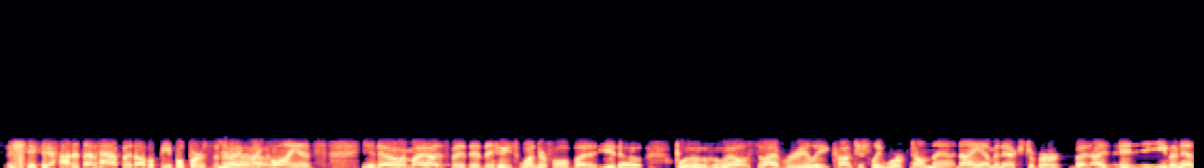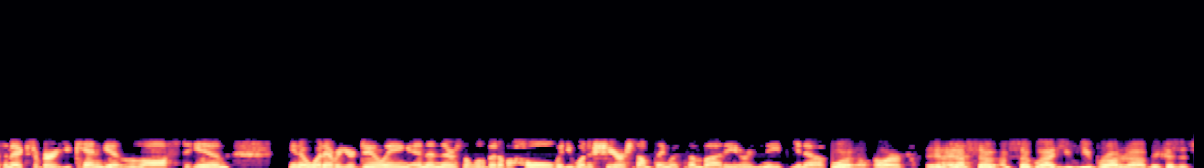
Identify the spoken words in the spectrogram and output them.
How did that happen? I'm a people person. I have my clients, you know, and my husband, and he's wonderful. But you know, well, who else? So I've really consciously worked on that. And I am an extrovert, but I, it, even as an extrovert, you can get lost in, you know, whatever you're doing, and then there's a little bit of a hole when you want to share something with somebody, or you need, you know, Well, or and, and I'm so I'm so glad you you brought it up because it's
